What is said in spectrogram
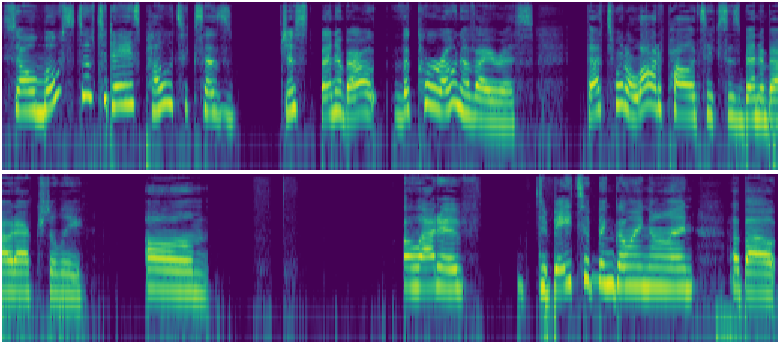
So, most of today's politics has just been about the coronavirus. That's what a lot of politics has been about, actually. Um, a lot of debates have been going on about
